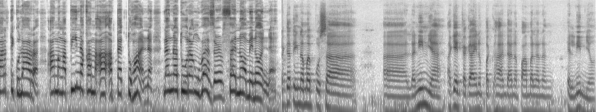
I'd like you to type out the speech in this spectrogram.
partikular ang mga pinaka-maaapektuhan ng naturang weather phenomenon. Pagdating naman po sa ah, La Nina, again, kagaya ng paghahanda ng pamalan ng El Nino,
